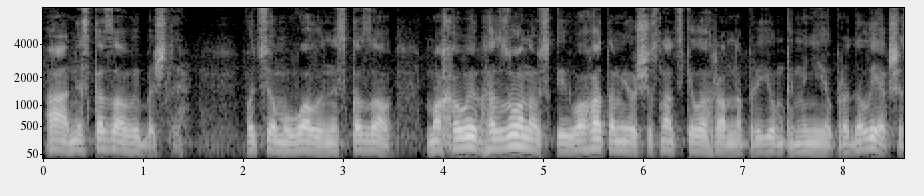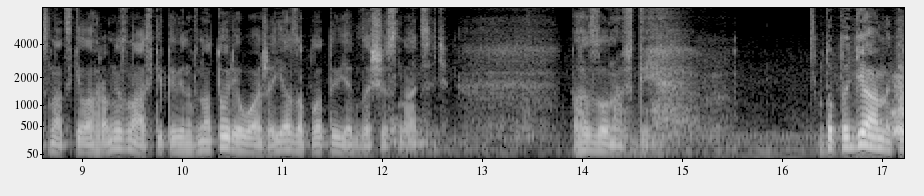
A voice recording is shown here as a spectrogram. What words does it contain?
А, не сказав, вибачте. По цьому валу не сказав. Маховик газоновський, вага там його 16 кг на прийомки. Мені його продали як 16 кг. Не знаю, скільки він в натурі важить. Я заплатив як за 16. Газоновський. Тобто діаметр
